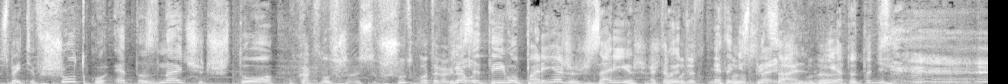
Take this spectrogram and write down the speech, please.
Смотрите, в шутку это значит, что Ну как, ну в шутку это когда... если вот- ты его порежешь, зарежешь, Это то будет это не по-настоящему, специально. да. Нет, это не,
